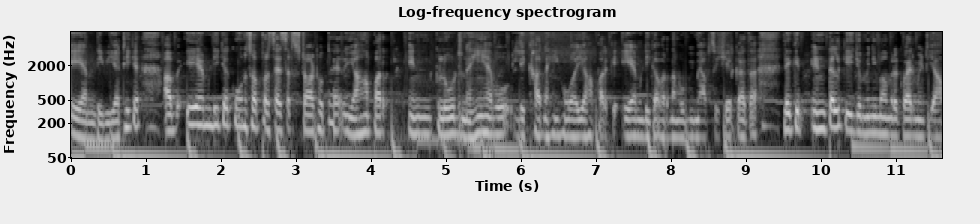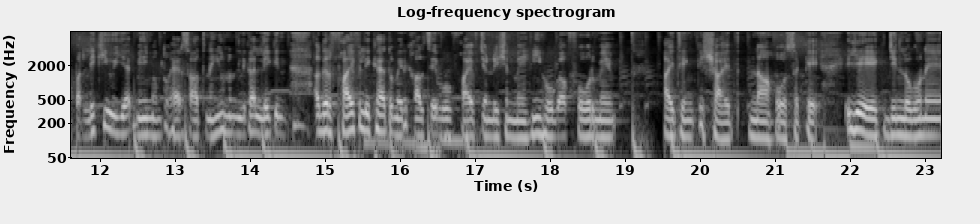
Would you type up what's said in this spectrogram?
ए एम डी भी है, ठीक है? अब ए एम डी का कौन सा प्रोसेसर स्टार्ट होता है? यहाँ पर इंक्लूड नहीं है, वो लिखा नहीं हुआ यहाँ पर कि ए एम डी का, वरना वो भी मैं आपसे शेयर करता। लेकिन इंटल की जो मिनिमम रिक्वायरमेंट यहाँ पर लिखी हुई है मिनिमम तो खैर साथ नहीं उन्होंने लिखा, लेकिन अगर फाइव लिखा है तो मेरे ख्याल से वो फाइव जनरेशन में ही होगा फोर में आई थिंक शायद ना हो सके। ये एक जिन लोगों ने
